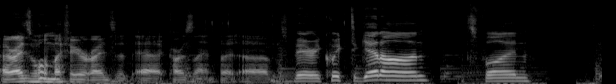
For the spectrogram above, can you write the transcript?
That ride's one of my favorite rides at uh, Cars Land. But um, it's very quick to get on it's fun you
